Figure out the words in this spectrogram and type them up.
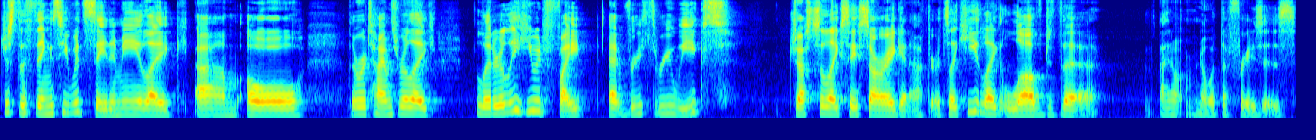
just the things he would say to me, like, um, oh, there were times where like literally he would fight every three weeks just to like say sorry again after. It's like he like loved the, I don't know what the phrase is,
